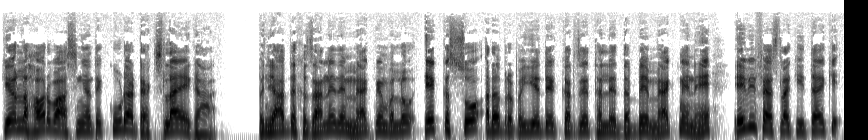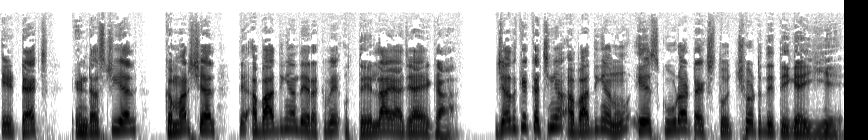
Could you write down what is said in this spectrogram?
ਕਿ ਉਹ ਲਾਹੌਰ ਵਾਸੀਆਂ ਤੇ ਕੂੜਾ ਟੈਕਸ ਲਾਏਗਾ। ਪੰਜਾਬ ਦੇ ਖਜ਼ਾਨੇ ਦੇ ਮਹਿਕਮੇ ਵੱਲੋਂ 100 ਅਰਬ ਰੁਪਏ ਦੇ ਕਰਜ਼ੇ ਥੱਲੇ ਦੱਬੇ ਮਹਿਕਮੇ ਨੇ ਇਹ ਵੀ ਫੈਸਲਾ ਕੀਤਾ ਹੈ ਕਿ ਇਹ ਟੈਕਸ ਇੰਡਸਟਰੀਅਲ, ਕਮਰਸ਼ੀਅਲ ਤੇ ਆਬਾਦੀਆਂ ਦੇ ਰਕਬੇ ਉੱਤੇ ਲਾਇਆ ਜਾਏਗਾ। ਜਦਕਿ ਕੱਚੀਆਂ ਆਬਾਦੀਆਂ ਨੂੰ ਇਸ ਕੂੜਾ ਟੈਕਸ ਤੋਂ ਛੁੱਟ ਦਿੱਤੀ ਗਈ ਏ।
